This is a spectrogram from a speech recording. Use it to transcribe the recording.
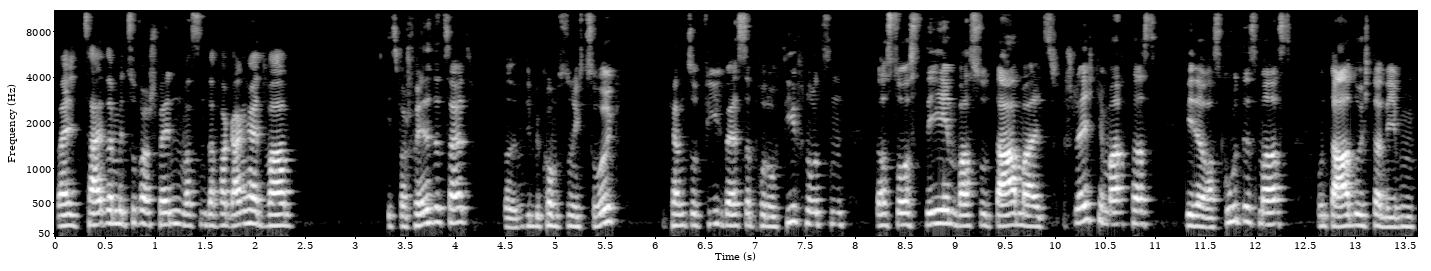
weil Zeit damit zu verschwenden, was in der Vergangenheit war, ist verschwendete Zeit. Da- Die bekommst du nicht zurück. Die kannst du viel besser produktiv nutzen, dass du aus dem, was du damals schlecht gemacht hast, wieder was Gutes machst und dadurch dann eben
